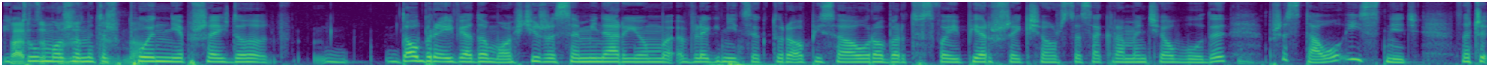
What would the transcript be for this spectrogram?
I bardzo I tu możemy pozytywna. też płynnie przejść do dobrej wiadomości, że seminarium w Legnicy, które opisał Robert w swojej pierwszej książce Sakramencie Obłudy, przestało istnieć. Znaczy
